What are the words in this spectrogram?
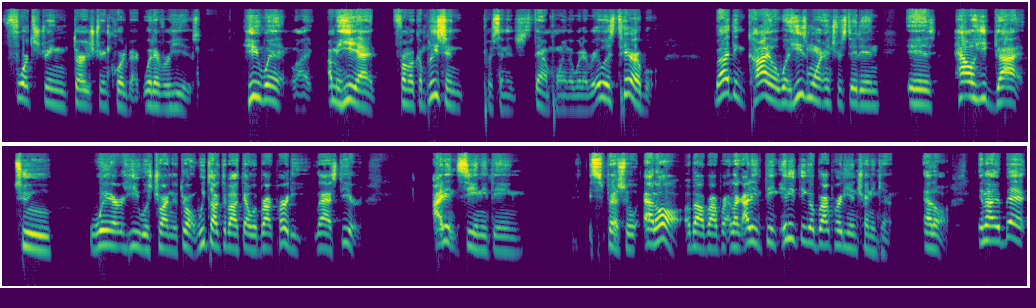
fourth string, third string quarterback, whatever he is, he went like I mean he had from a completion percentage standpoint or whatever. It was terrible. But I think Kyle, what he's more interested in is how he got to where he was trying to throw. We talked about that with Brock Purdy last year. I didn't see anything special at all about Brock Purdy. Like I didn't think anything of Brock Purdy in training camp at all. And I bet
